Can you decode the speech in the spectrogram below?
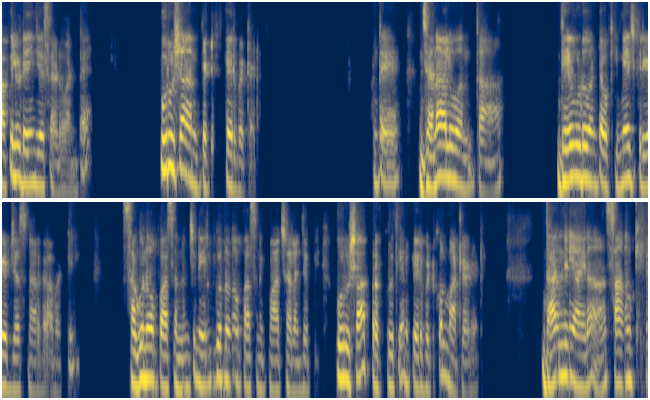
కపిలుడు ఏం చేశాడు అంటే పురుష అని పెట్టి పేరు పెట్టాడు. అంటే జనాలు అంతా దేవుడు అంటే ఒక ఇమేజ్ క్రియేట్ చేస్తున్నారు కాబట్టి సగుణోపాసన నుంచి నిర్గుణోపాసనకి మార్చాలని చెప్పి పురుష, ప్రకృతి అని పేరు పెట్టుకొని మాట్లాడాడు. దాన్ని ఆయన సాంఖ్య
